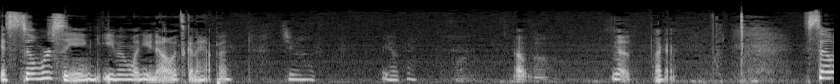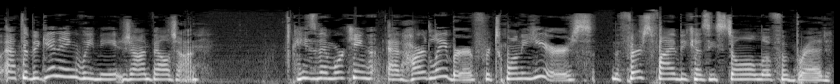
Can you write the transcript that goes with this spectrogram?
it's still worth seeing, even when you know it's going to happen. Do you to, are you okay? Oh, no, okay. So at the beginning, we meet Jean Valjean. He's been working at hard labor for 20 years, the first five because he stole a loaf of bread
